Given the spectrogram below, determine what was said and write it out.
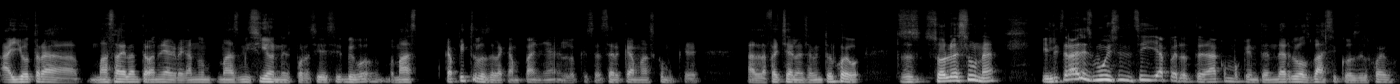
hay otra, más adelante van a ir agregando más misiones, por así decirlo, más capítulos de la campaña, en lo que se acerca más como que a la fecha de lanzamiento del juego. Entonces, solo es una, y literal es muy sencilla, pero te da como que entender los básicos del juego.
